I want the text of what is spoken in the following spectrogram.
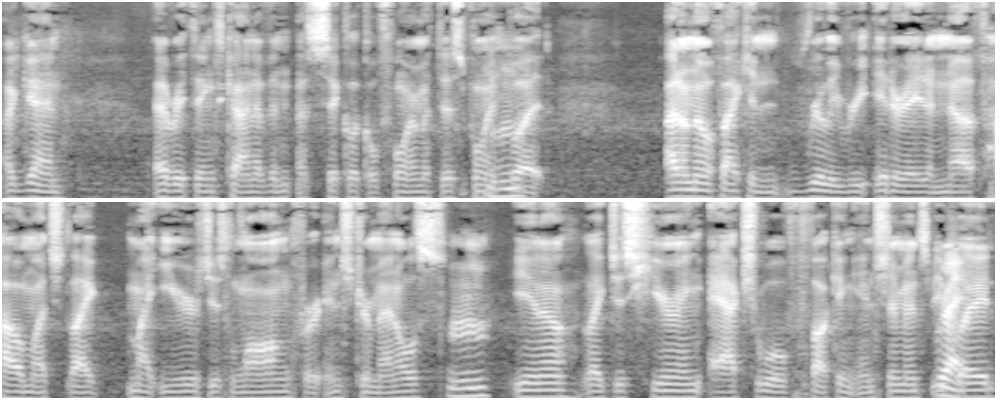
again, everything's kind of in a cyclical form at this point, Mm-hmm. but I don't know if I can really reiterate enough how much like my ears just long for instrumentals. Mm-hmm. You know, like just hearing actual fucking instruments be Right. played,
